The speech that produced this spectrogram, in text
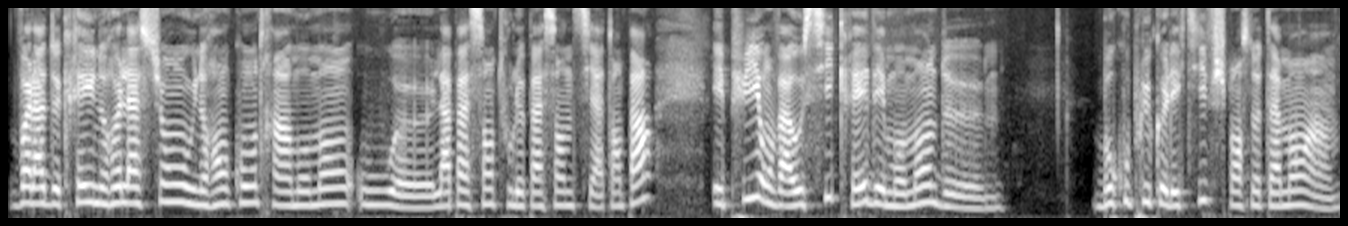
voilà, de créer une relation ou une rencontre à un moment où euh, la passante ou le passant ne s'y attend pas. Et puis, on va aussi créer des moments de beaucoup plus collectifs. Je pense notamment à un,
